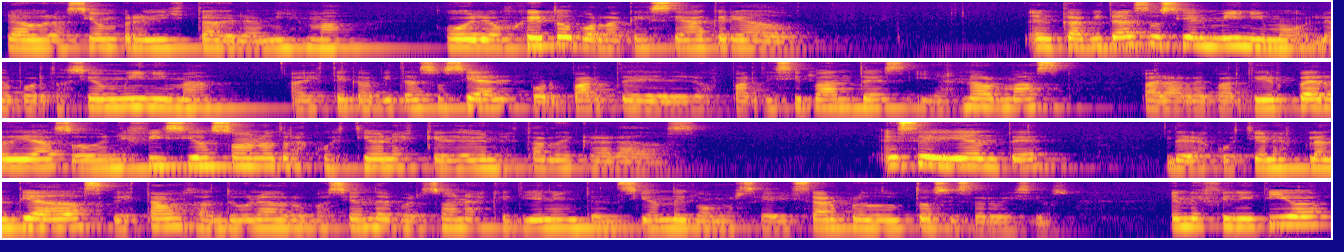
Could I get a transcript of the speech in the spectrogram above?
la duración prevista de la misma o el objeto por la que se ha creado. El capital social mínimo, la aportación mínima a este capital social por parte de los participantes y las normas para repartir pérdidas o beneficios son otras cuestiones que deben estar declaradas. Es evidente de las cuestiones planteadas que estamos ante una agrupación de personas que tiene intención de comercializar productos y servicios. En definitiva,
